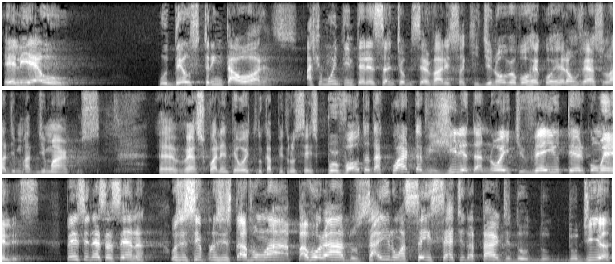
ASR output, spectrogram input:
Ele é o, o Deus 30 horas. Acho muito interessante observar isso aqui. De novo, eu vou recorrer a um verso lá de, de Marcos é, verso 48 do capítulo 6. Por volta da quarta vigília da noite veio ter com eles. Pense nessa cena. Os discípulos estavam lá apavorados, saíram às seis, sete da tarde do, do, do dia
